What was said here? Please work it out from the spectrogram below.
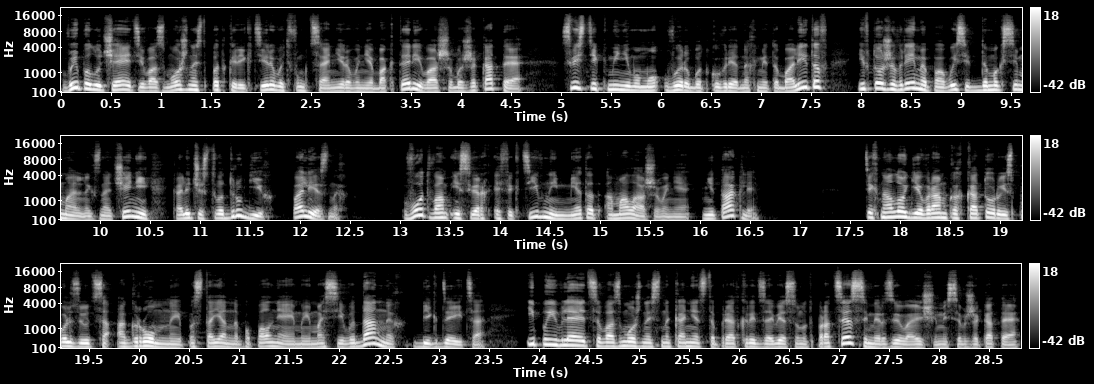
вы получаете возможность подкорректировать функционирование бактерий вашего ЖКТ – свести к минимуму выработку вредных метаболитов и в то же время повысить до максимальных значений количество других, полезных. Вот вам и сверхэффективный метод омолаживания, не так ли? Технология, в рамках которой используются огромные постоянно пополняемые массивы данных, Big Data, и появляется возможность наконец-то приоткрыть завесу над процессами, развивающимися в ЖКТ,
